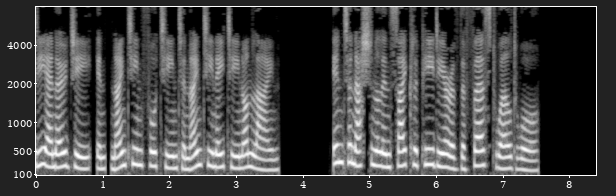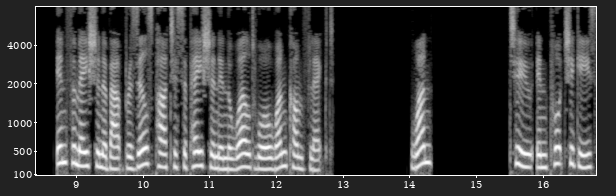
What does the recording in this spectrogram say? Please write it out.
DNOG, in, 1914–1918 online. International Encyclopedia of the First World War. Information about Brazil's participation in the World War I conflict 1 2 in Portuguese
